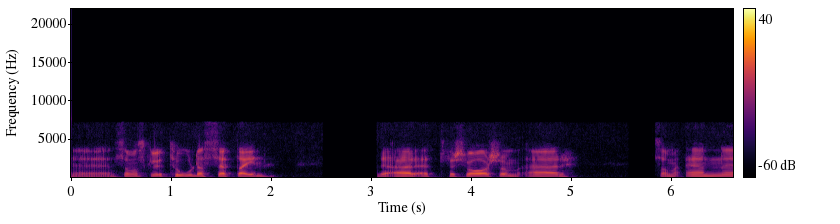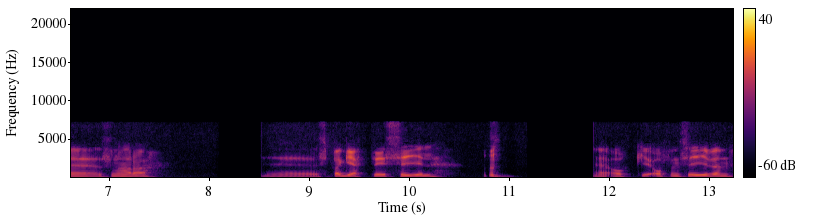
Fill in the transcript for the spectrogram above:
eh, som man skulle tordas sätta in. Det är ett försvar som är som en sån här eh, spaghetti-sil Mm. Och offensiven,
